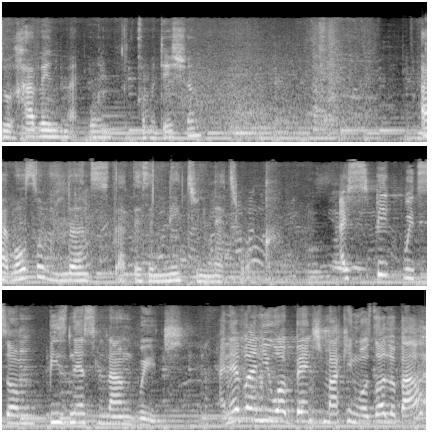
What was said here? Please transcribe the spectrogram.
to having my own accommodation. I've also learned that there's a need to network. I speak with some business language. I never knew what benchmarking was all about.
